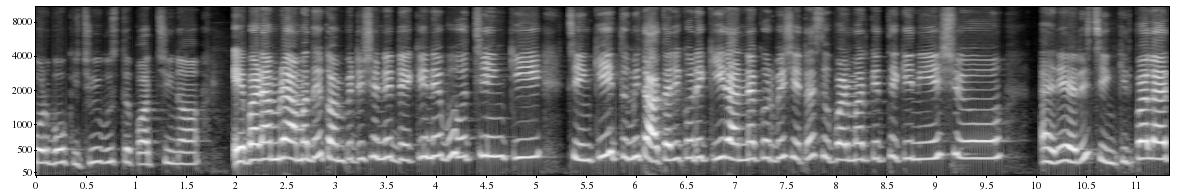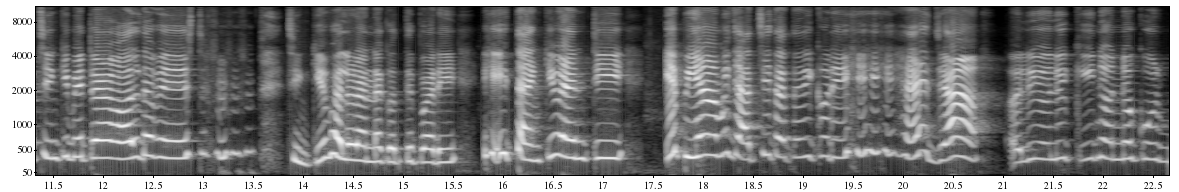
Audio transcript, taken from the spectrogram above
করব, কিছুই বুঝতে পারছি না। এবার আমরা আমাদের কম্পিটিশনে ডেকে নেব চিঙ্কি চিঙ্কি তুমি তাড়াতাড়ি করে কি রান্না করবে সেটা সুপার মার্কেট থেকে নিয়ে এসো। আরে আরে, চিঙ্কির পালা, চিঙ্কি বেটা অল দ্য বেস্ট চিঙ্কিও ভালো রান্না করতে পারি। এই থ্যাংক ইউ অ্যান্টি এ, পিয়া, আমি যাচ্ছি তাড়াতাড়ি করে। হ্যাঁ যা। অলি অলি কি রান্না করব?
